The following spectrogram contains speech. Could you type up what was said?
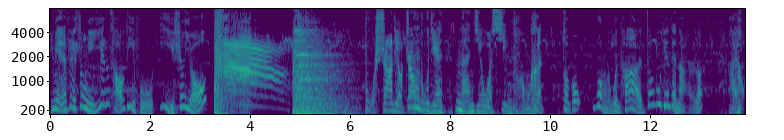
免费送你阴曹地府一生游。啊！不杀掉张都监，难解我心头恨。糟糕，忘了问他张都天在哪儿了。还好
